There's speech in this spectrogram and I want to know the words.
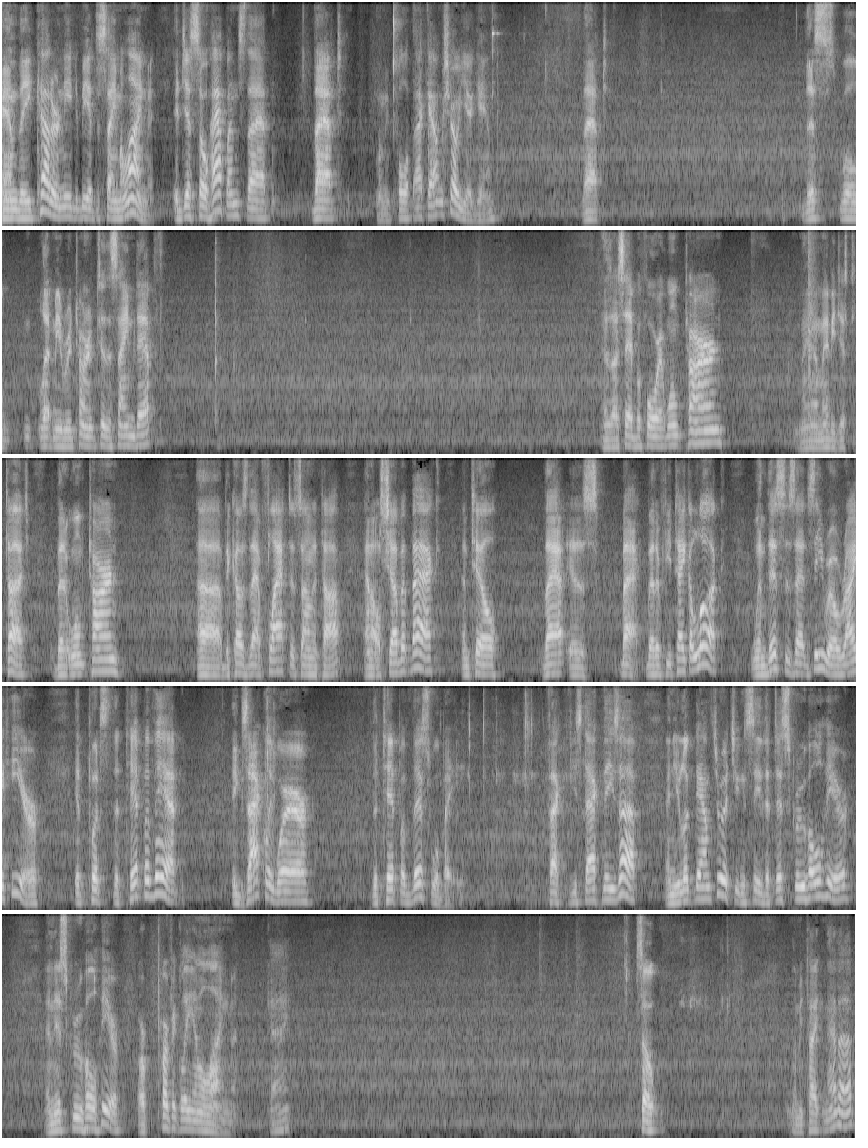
and the cutter need to be at the same alignment. It just so happens that, that, let me pull it back out and show you again, that this will let me return it to the same depth. As I said before, it won't turn, well, maybe just a touch, but it won't turn uh, because of that flat that's on the top. and I'll shove it back until that is back. But if you take a look, when this is at zero right here, it puts the tip of it exactly where the tip of this will be. In fact, if you stack these up and you look down through it, you can see that this screw hole here and this screw hole here are perfectly in alignment, okay? So, let me tighten that up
